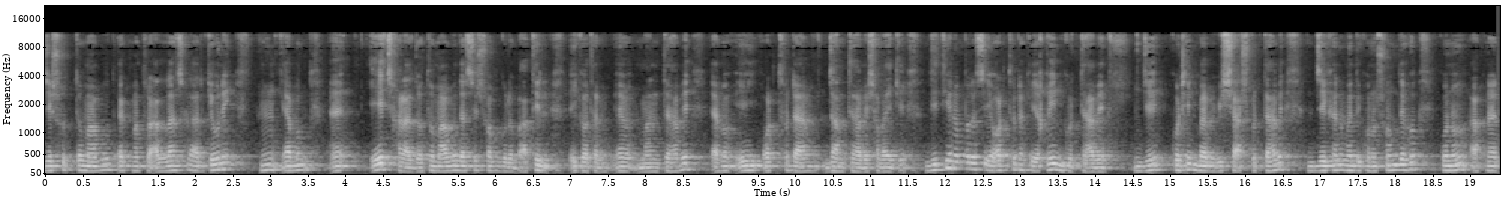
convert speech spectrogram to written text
যে সত্য মাহবুদ একমাত্র আল্লাহ ছাড়া আর কেউ নেই। এবং এছাড়া যত মাবুদ আছে, সবগুলো বাতিল। এই কথা মানতে হবে এবং এই অর্থটা জানতে হবে সবাইকে। দ্বিতীয় নম্বর হচ্ছে এই অর্থটাকে একইন করতে হবে, যে কঠিনভাবে বিশ্বাস করতে হবে, যেখানের মধ্যে কোনো সন্দেহ, কোনো আপনার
